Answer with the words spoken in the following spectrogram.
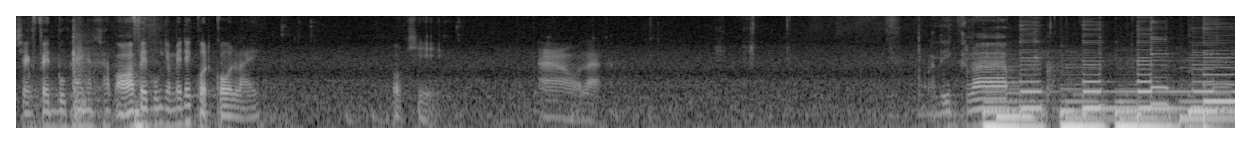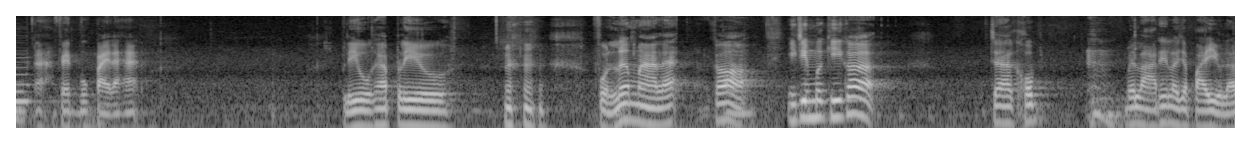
เช็ค Facebook ให้นะครับ อ๋อ Facebook ยังไม่ได้กดโกไลค์โอเค เอาละ ส วัสดีครับอะ Facebook ไปแล้วฮะปลิวครับปลิว ฝนเริ่มมาแล้ว ก็จริง ๆ เมื่อกี้ก็จะครบเวลาที่เราจะไปอยู่แล้ว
